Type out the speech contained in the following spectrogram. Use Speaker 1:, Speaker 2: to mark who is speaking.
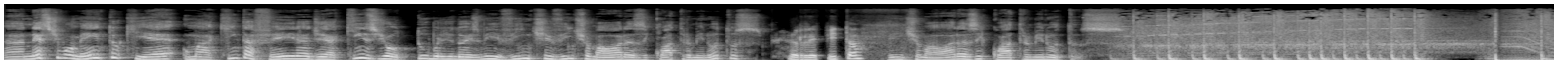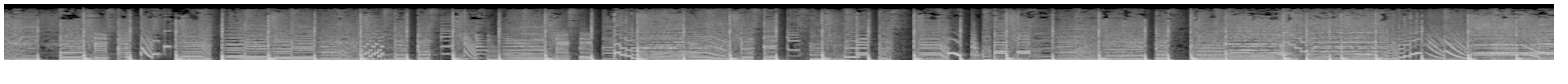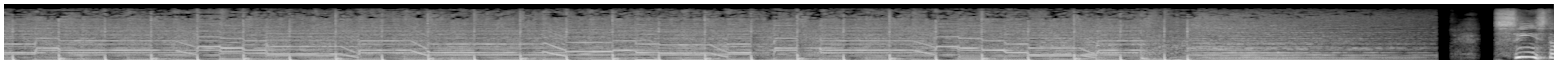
Speaker 1: Uh, neste momento, que é uma quinta-feira, dia 15 de outubro de 2020, 21 horas e 4 minutos.
Speaker 2: Repita.
Speaker 1: 21 horas e 4 minutos.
